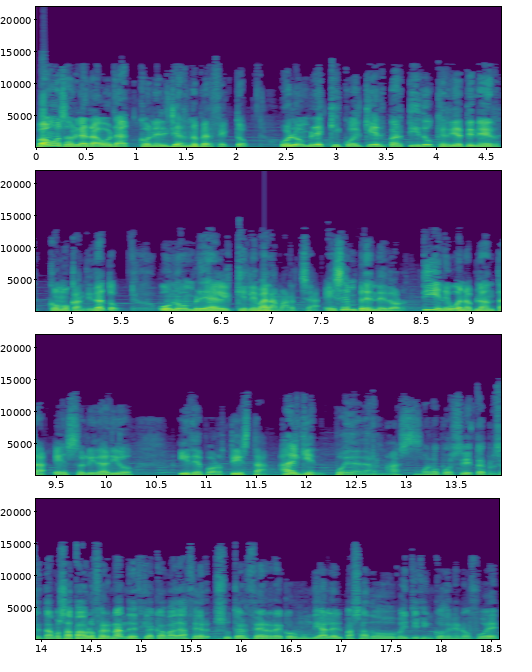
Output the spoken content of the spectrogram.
Vamos a hablar ahora con el yerno perfecto, o el hombre que cualquier partido querría tener como candidato. Un hombre al que le va la marcha, es emprendedor, tiene buena planta, es solidario y deportista. ¿Alguien puede dar más? Bueno, pues sí, te presentamos a Pablo Fernández, que acaba de hacer su tercer récord mundial el pasado 25 de enero fue,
